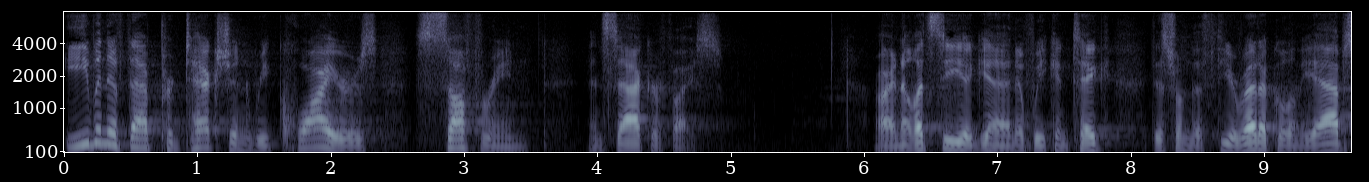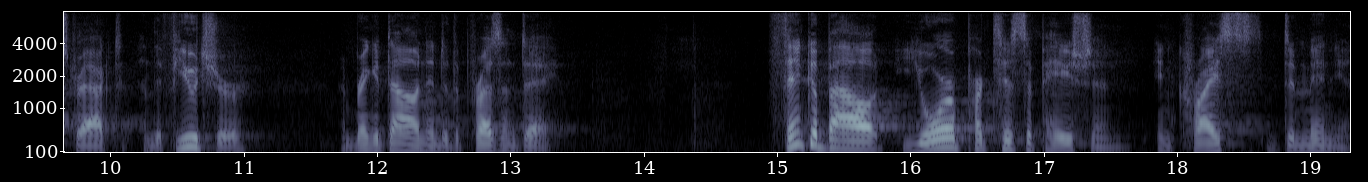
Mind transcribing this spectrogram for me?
even if that protection requires suffering and sacrifice. All right, now let's see again if we can take this from the theoretical and the abstract and the future and bring it down into the present day. Think about your participation in Christ's dominion.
